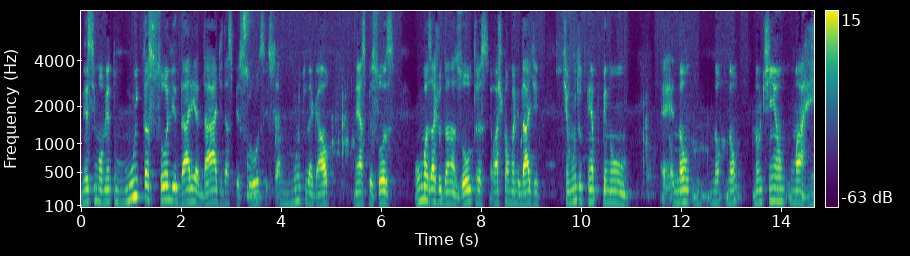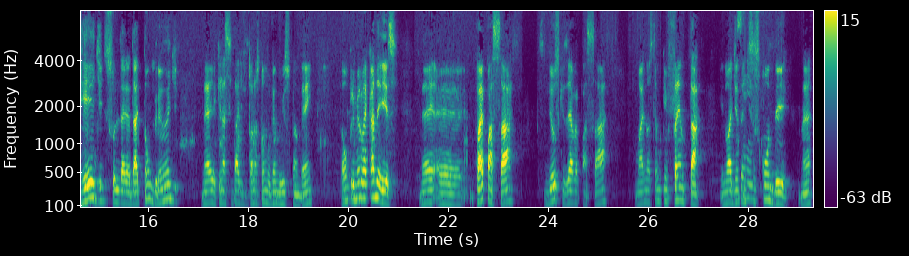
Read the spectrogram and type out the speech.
nesse momento muita solidariedade das pessoas, isso é muito legal, né? As pessoas umas ajudando as outras. Eu acho que a humanidade tinha muito tempo que não, é, não, não, não, não tinha uma rede de solidariedade tão grande, né? E aqui na cidade de Vitória nós estamos vendo isso também. Então, o primeiro recado é esse, né? É, vai passar, se Deus quiser, vai passar, mas nós temos que enfrentar e não adianta Sim. a gente se esconder, né?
